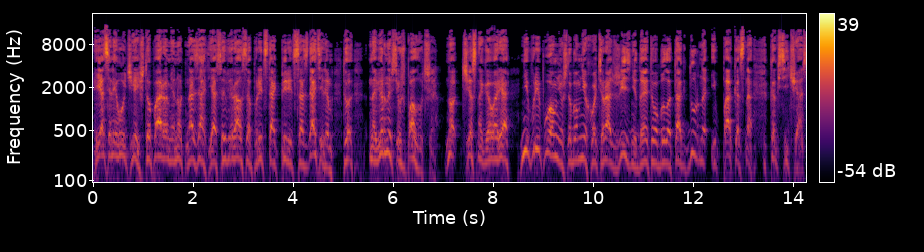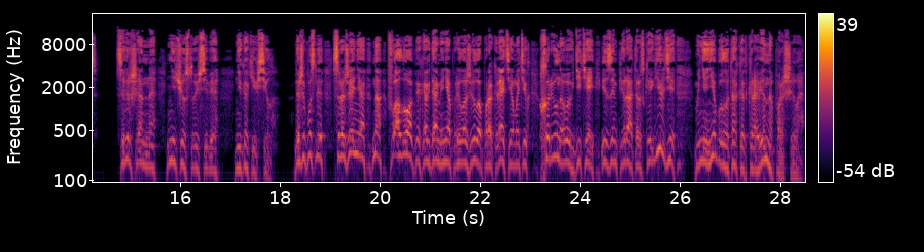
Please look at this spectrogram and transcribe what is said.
«Если учесть, что пару минут назад я собирался предстать перед Создателем, то, наверное, все же получше. Но, честно говоря, не припомню, чтобы мне хоть раз в жизни до этого было так дурно и пакостно, как сейчас». Совершенно не чувствую в себе никаких сил. Даже после сражения на Фалопе, когда меня приложило проклятием этих хрюновых детей из императорской гильдии, мне не было так откровенно паршиво.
